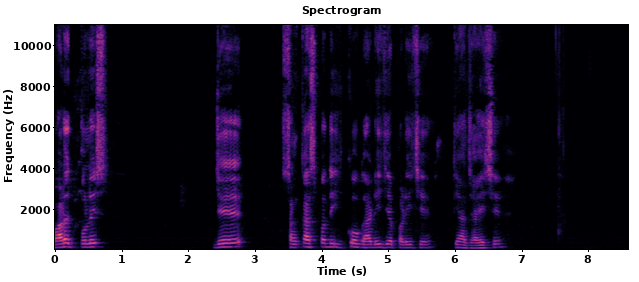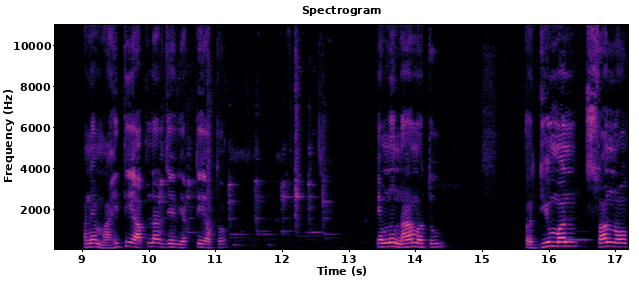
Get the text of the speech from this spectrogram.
વાડજ પોલીસ જે શંકાસ્પદ ઇકો ગાડી જે પડી છે, ત્યાં જાય છે. અને માહિતી આપનાર જે વ્યક્તિ હતો, એમનું નામ હતું પ્રદ્યુમન સન ઓફ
